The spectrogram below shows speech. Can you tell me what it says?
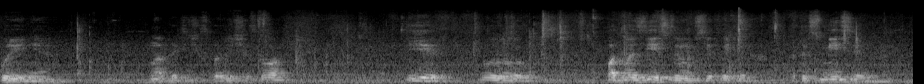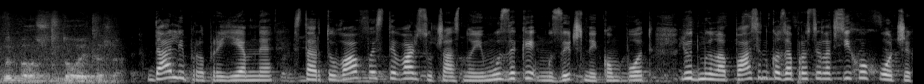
курения наркотического вещества. И э, под воздействием всех этих, этой смеси выпала с шестого этажа. Далі про приємне. Стартував фестиваль сучасної музики «Музичний компот». Людмила Пасенко запросила всіх охочих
